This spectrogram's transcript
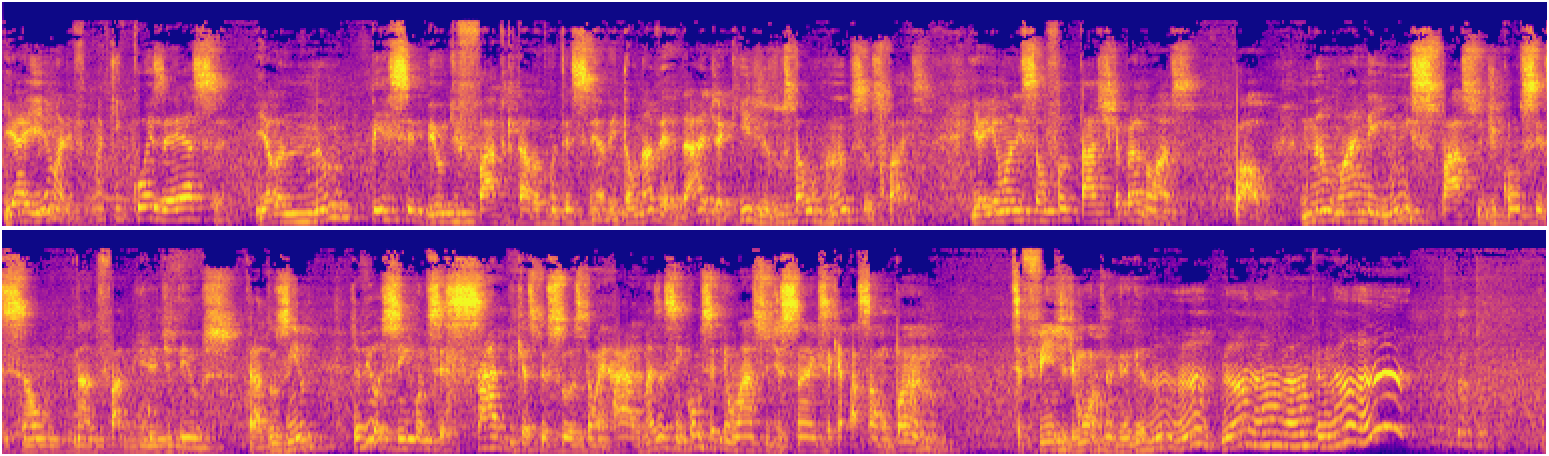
E aí, Maria, mas que coisa é essa? E ela não percebeu de fato o que estava acontecendo. Então, na verdade, aqui Jesus está honrando seus pais. E aí é uma lição fantástica para nós. Qual? Não há nenhum espaço de concessão na família de Deus. Traduzindo, já viu assim quando você sabe que as pessoas estão erradas, mas assim, como você tem um laço de sangue, você quer passar um pano, você finge de morto? Não, não, não, não, não.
